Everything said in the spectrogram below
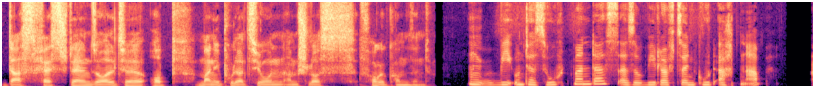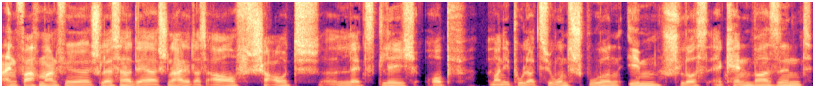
das feststellen sollte, ob Manipulationen am Schloss vorgekommen sind. Wie untersucht man das? Also wie läuft so ein Gutachten ab? Ein Fachmann für Schlösser, der schneidet das auf, schaut letztlich, ob Manipulationsspuren im Schloss erkennbar sind.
